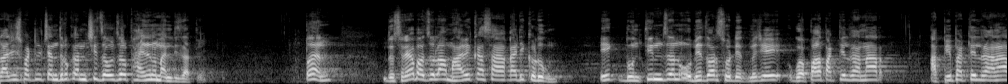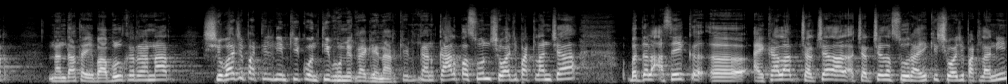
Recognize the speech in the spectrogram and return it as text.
राजेश पाटील चंद्रकांतची जवळजवळ फायनल मानली जाते. पण दुसऱ्या बाजूला महाविकास आघाडीकडून एक दोन तीन जण उमेदवार सोडलेत. म्हणजे गोपाळ पाटील राहणार आपी पाटील राहणार नंदाताई बाबुळकर राहणार. शिवाजी पाटील नेमकी कोणती भूमिका घेणार? की कारण कालपासून शिवाजी पाटलांच्या बद्दल असं एक ऐकायला चर्चा चर्चेचा सूर आहे की शिवाजी पाटलांनी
